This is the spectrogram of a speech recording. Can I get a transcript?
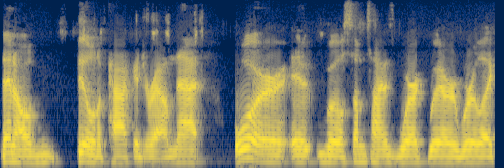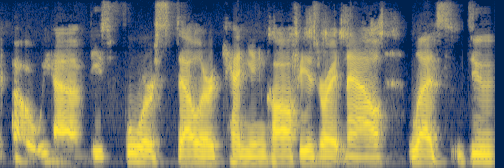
then I'll build a package around that. Or it will sometimes work where we're like, oh, we have these four stellar Kenyan coffees right now. Let's do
